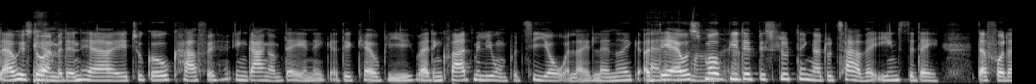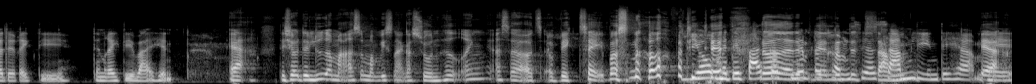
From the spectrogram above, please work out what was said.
Der er jo historien ja. med den her uh, to-go-kaffe en gang om dagen, ikke? og det kan jo blive hvad er det, en kvart million på 10 år eller et eller andet. Ikke? Og ja, det er jo små meget, bitte ja. beslutninger, du tager hver eneste dag, der får dig det rigtige, den rigtige vej hen. Ja, det er sjovt, det lyder meget som om vi snakker sundhed, ikke? Altså, og, og vægttab og sådan noget. Fordi jo, det, men det er faktisk også nemt at komme til at samme. sammenligne det her med, ja.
